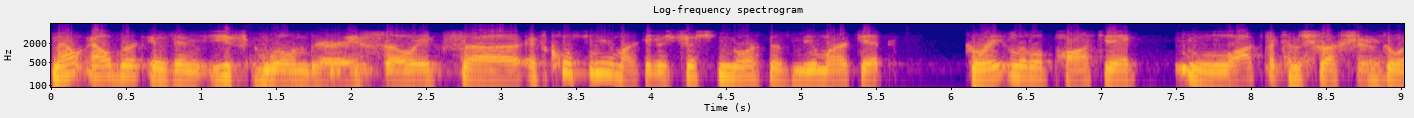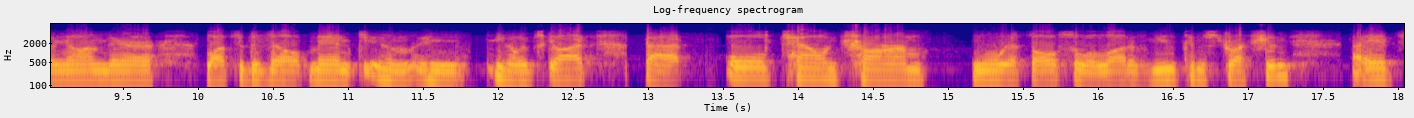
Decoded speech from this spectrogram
Mount Albert is in East Gwillimbury, so it's uh, it's close to Newmarket. It's just north of Newmarket. Great little pocket. Lots of construction going on there. Lots of development, and, and you know it's got that old town charm with also a lot of new construction. It's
